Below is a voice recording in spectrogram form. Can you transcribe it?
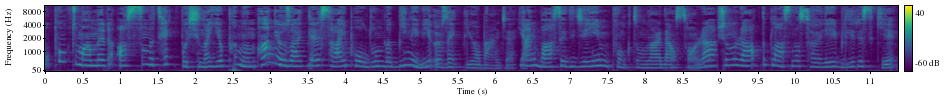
Bu punktumanları aslında tek başına yapının hangi özelliklere sahip olduğunu da bir nevi özetliyor bence. Yani bahsedeceğim punktumlardan sonra şunu rahatlıkla aslında söyleyebiliriz ki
